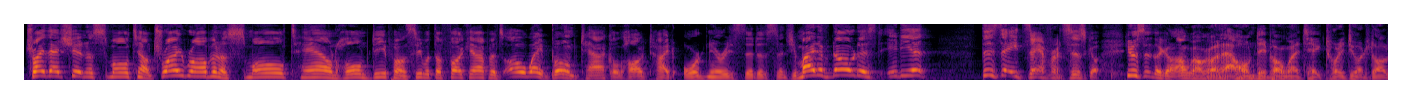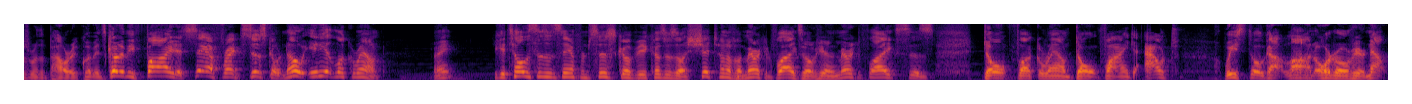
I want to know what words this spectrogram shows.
Try that shit in a small town. Try robbing a small town Home Depot and see what the fuck happens. Oh, wait, boom, tackled, hogtied, ordinary citizens. You might have noticed, idiot. This ain't San Francisco. He was sitting there going, I'm going to go to that Home Depot. I'm going to take $2,200 worth of power equipment. It's going to be fine. It's San Francisco. No, idiot, look around, right? You can tell this isn't San Francisco because there's a shit ton of American flags over here. And the American flag says, don't fuck around, don't find out. We still got law and order over here. Now,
